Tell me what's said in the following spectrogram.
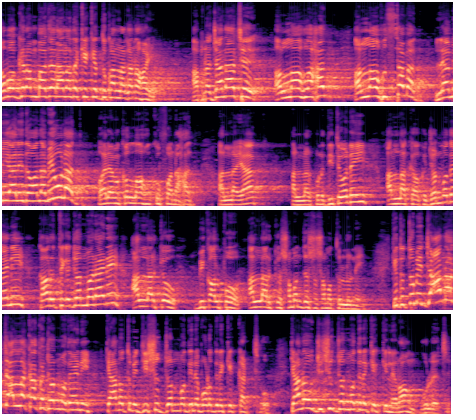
নবগ্রাম বাজার আলাদা কেকের দোকান লাগানো হয়। আপনার জানা আছে, আল্লাহ আহাদ, আল্লাহ হুসাবাদ লামি আলিদ আলামি উলাদ আলামকুল্লাহ কুফান আহাদ। আল্লাহ এক, আল্লাহর কোনো দ্বিতীয় নেই, আল্লাহ কাউকে জন্ম দেয়নি, কারোর থেকে জন্ম নেয়নি, আল্লাহর কেউ বিকল্প, আল্লাহর কেউ সামঞ্জস্য সমতুল্য নেই। কিন্তু তুমি জানো যে আল্লাহ কাউকে জন্ম দেয়নি, কেন তুমি যিশুর জন্মদিনে বড়দিনে কেক কাটছো? কেন যিশুর জন্মদিনে কেক কিনলে? রং ভুলেছে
